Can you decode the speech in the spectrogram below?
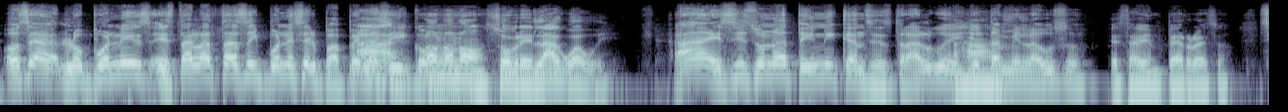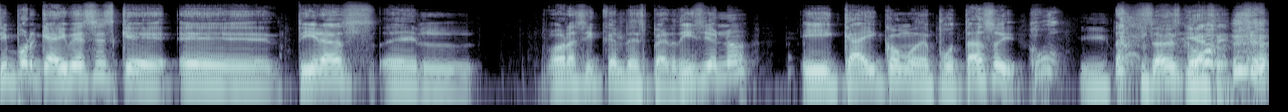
O sea, lo pones, está la taza y pones el papel Ah, así como. No, no, no, sobre el agua, güey. Ah, esa es una técnica ancestral, güey. Yo también la uso. Está bien perro eso. Sí, porque hay veces que eh, tiras el. Ahora sí que el desperdicio, ¿no? Y cae como de putazo y. Y, ¿Sabes y cómo? hace,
